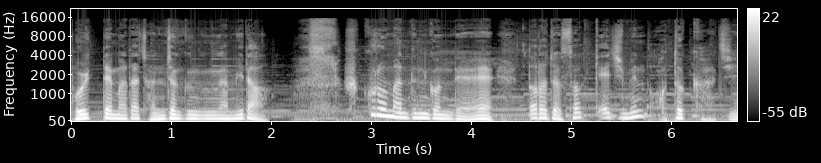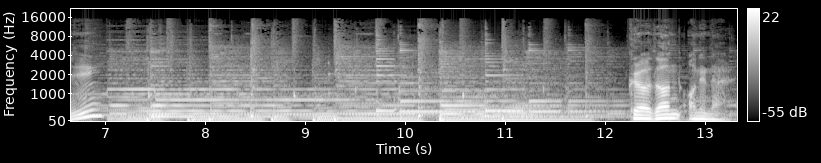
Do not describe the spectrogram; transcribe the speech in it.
볼 때마다 전전긍긍합니다. 흙으로 만든 건데 떨어져서 깨지면 어떡하지? 그러던 어느 날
